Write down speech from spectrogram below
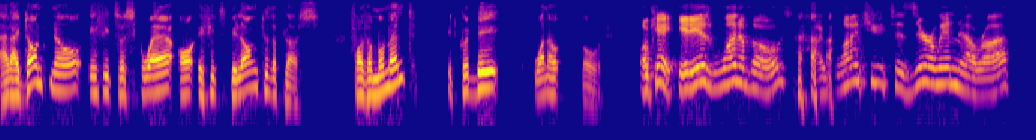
and I don't know if it's a square or if it's belong to the plus. For the moment, it could be one of both. Okay, it is one of those. I want you to zero in now, Rob.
